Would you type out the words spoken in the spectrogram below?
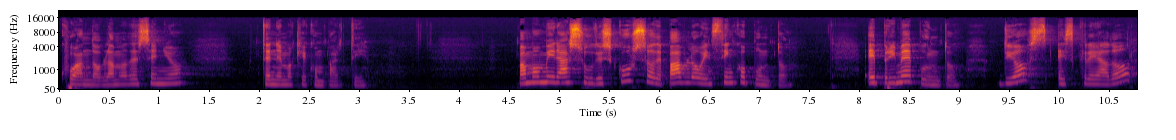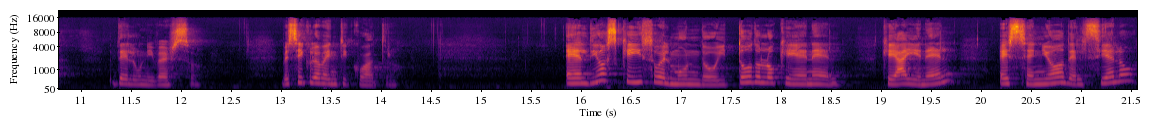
cuando hablamos del Señor, tenemos que compartir. Vamos a mirar su discurso de Pablo en cinco puntos. El primer punto, Dios es creador del universo. Versículo 24. El Dios que hizo el mundo y todo lo que en él, que hay en él, es Señor del cielo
